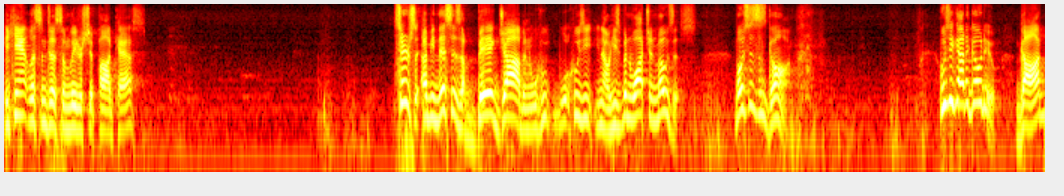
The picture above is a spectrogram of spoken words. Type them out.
He can't listen to some leadership podcasts. Seriously, I mean, this is a big job, and who, who's he? You know, he's been watching Moses. Moses is gone. Who's he got to go to? God.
